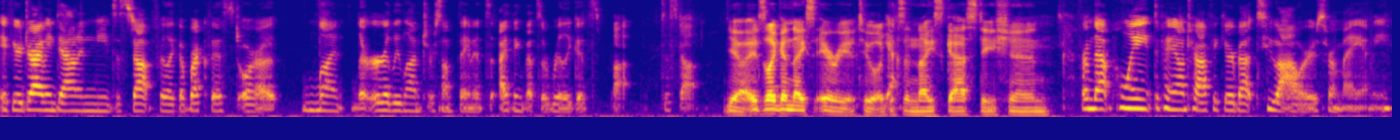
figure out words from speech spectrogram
if you're driving down and you need to stop for like a breakfast or a lunch, or early lunch or something, it's I think that's a really good spot to stop. Yeah, it's like a nice area too. Like Yeah. it's a nice gas station. From that point, depending on traffic, you're about two hours from Miami.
